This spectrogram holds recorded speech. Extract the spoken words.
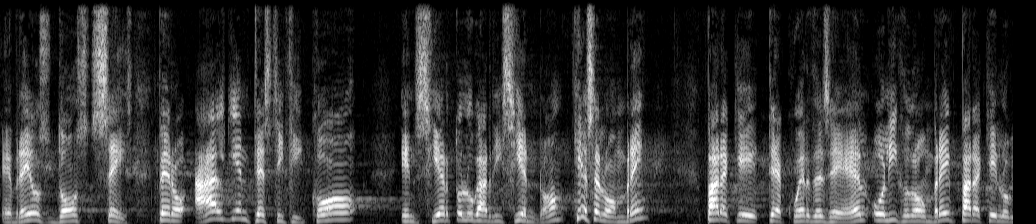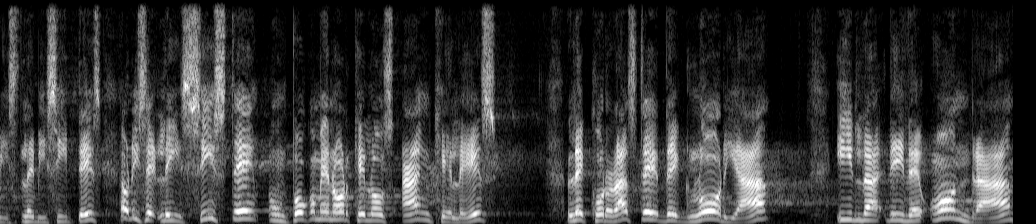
Hebreos 2, 6. Pero alguien testificó en cierto lugar diciendo, ¿qué es el hombre? Para que te acuerdes de él, o el Hijo del Hombre, para que lo, le visites. Ahora dice, le hiciste un poco menor que los ángeles, le coronaste de gloria y, de honra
